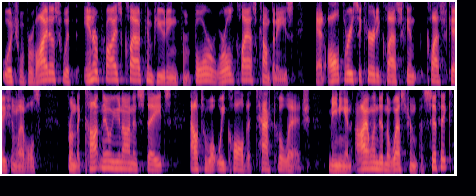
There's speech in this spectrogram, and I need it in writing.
which will provide us with enterprise cloud computing from four world-class companies at all three security classification levels from the continental United States out to what we call the tactical edge, meaning an island in the western Pacific,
